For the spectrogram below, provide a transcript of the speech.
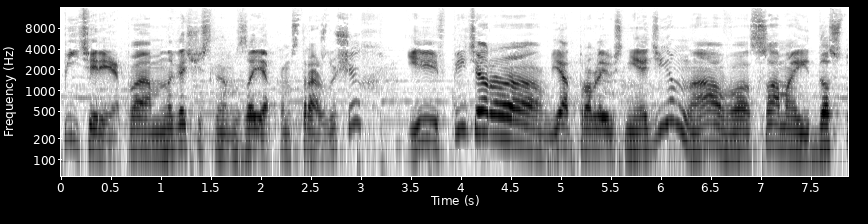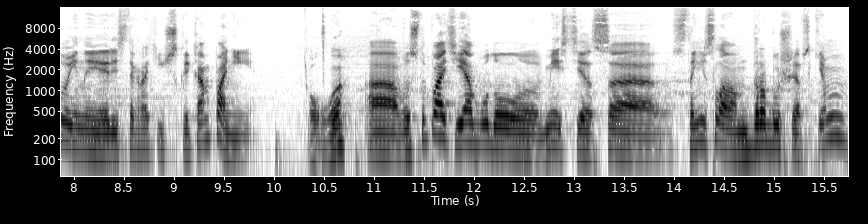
Питере по многочисленным заявкам страждущих. И в Питер э, я отправляюсь не один, а в самой достойной аристократической компании. Ого. А выступать я буду вместе с Станиславом Дробышевским,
